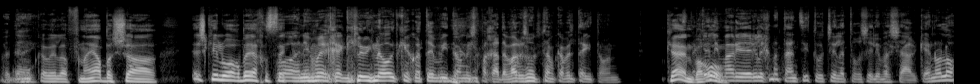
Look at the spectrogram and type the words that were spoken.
האם הוא יקבל הפנייה בשער, יש כאילו הרבה יחסי... בוא, אני אומר לך גילוי נאות ככותב בעיתון משפחה, דבר ראשון שאתה מקבל את העיתון. כן, ברור. תגיד לי, אריה ארליך נתן ציטוט של הטור שלי בשער, כן או לא?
